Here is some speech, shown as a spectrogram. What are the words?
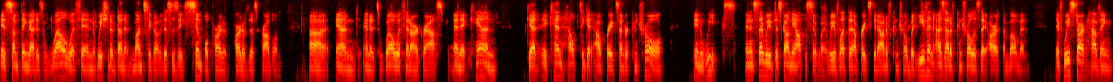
is something that is well within, we should have done it months ago. This is a simple part of, part of this problem. Uh, and, and it's well within our grasp and it can get, it can help to get outbreaks under control in weeks. And instead we've just gone the opposite way. We've let the outbreaks get out of control, but even as out of control as they are at the moment, if we start having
